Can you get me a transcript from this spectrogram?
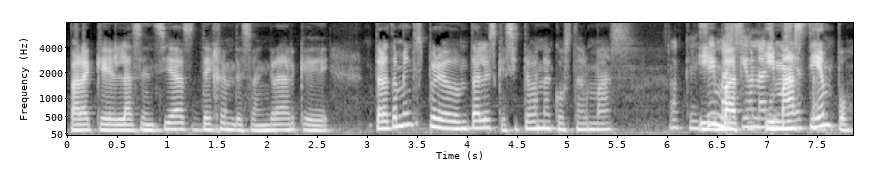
Para que las encías dejen de sangrar, que tratamientos periodontales que sí te van a costar más. y, más, y más tiempo,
